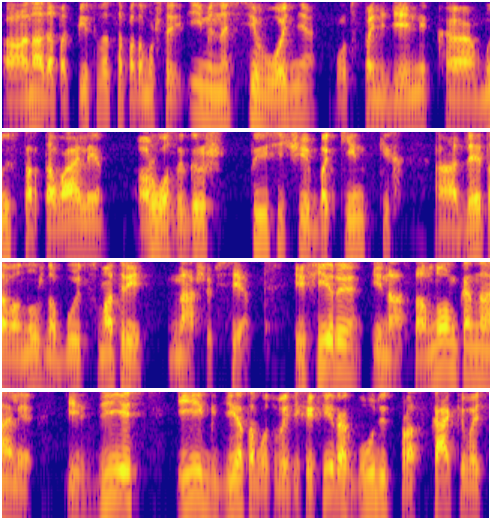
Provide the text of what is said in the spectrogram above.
А, надо подписываться, потому что именно сегодня, вот в понедельник, а, мы стартовали розыгрыш тысячи бакинских. А, для этого нужно будет смотреть наши все эфиры и на основном канале, и здесь, и где-то вот в этих эфирах будет проскакивать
